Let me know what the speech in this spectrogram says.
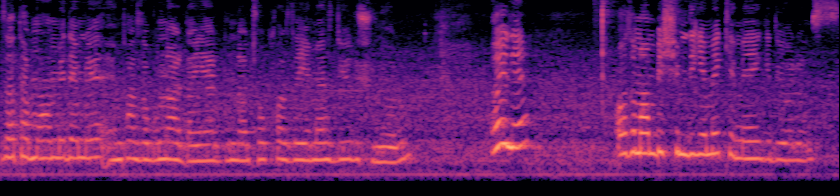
Zaten Muhammed Emre en fazla bunlardan yer. Bundan çok fazla yemez diye düşünüyorum. Öyle. O zaman biz şimdi yemek yemeye gidiyoruz.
